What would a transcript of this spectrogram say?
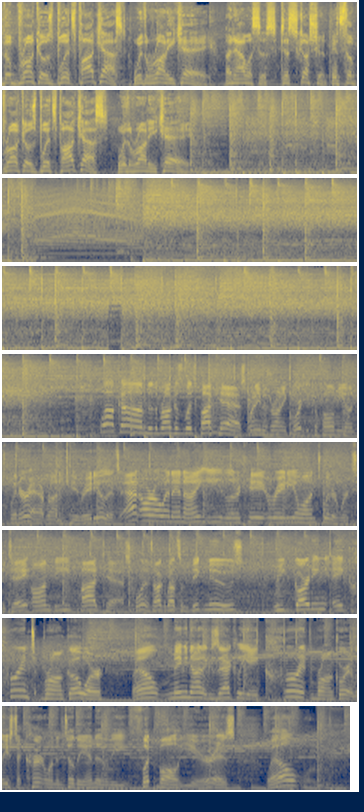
The Broncos Blitz Podcast with Ronnie K. Analysis, discussion. It's the Broncos Blitz Podcast with Ronnie K. Welcome to the Broncos Blitz podcast. My name is Ronnie Kohrs. You can follow me on Twitter at Ronnie K Radio. That's at R O N N I E, letter K Radio on Twitter. We're today on the podcast We're going to talk about some big news regarding a current Bronco, or, well, maybe not exactly a current Bronco, or at least a current one until the end of the football year, as, well,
